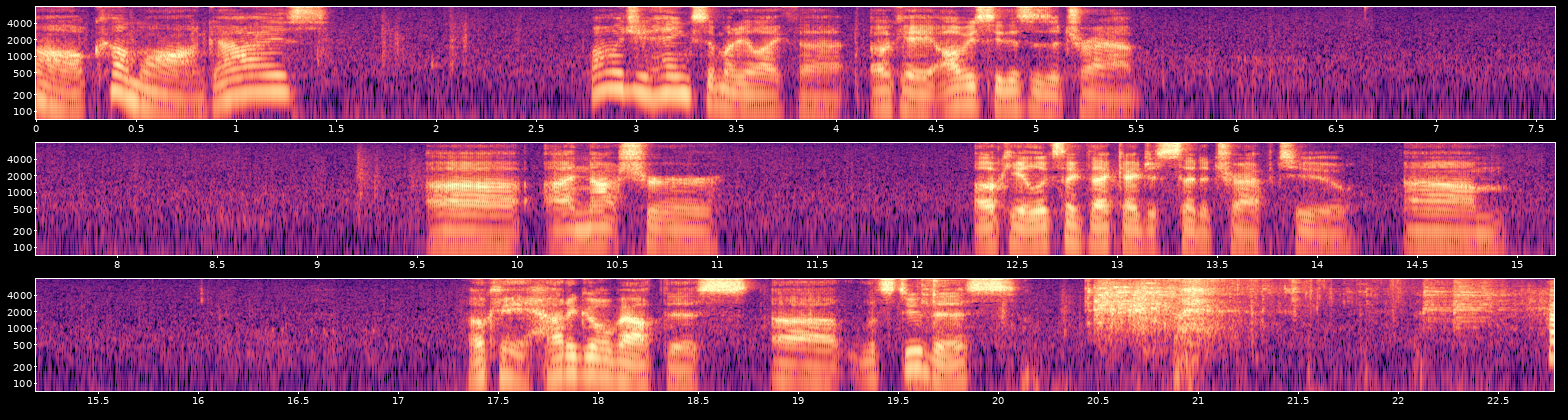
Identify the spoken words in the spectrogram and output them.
Oh, come on, guys. Why would you hang somebody like that? Okay, obviously this is a trap. Uh, I'm not sure. Okay, looks like that guy just set a trap too. Um, okay, how to go about this? Uh, let's do this.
